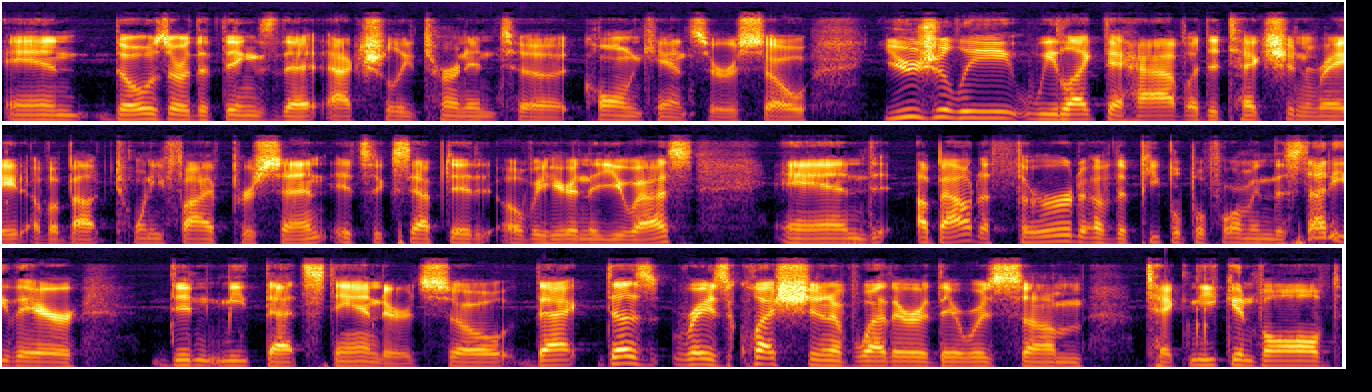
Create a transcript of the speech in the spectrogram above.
and those are the things that actually turn into colon cancer. So usually we like to have a detection rate of about 25%. It's accepted over here in the US, and about a third of the people performing the study there didn't meet that standard. So that does raise a question of whether there was some technique involved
